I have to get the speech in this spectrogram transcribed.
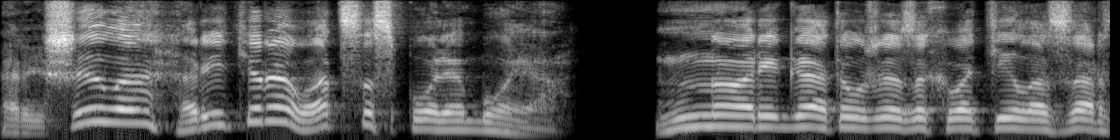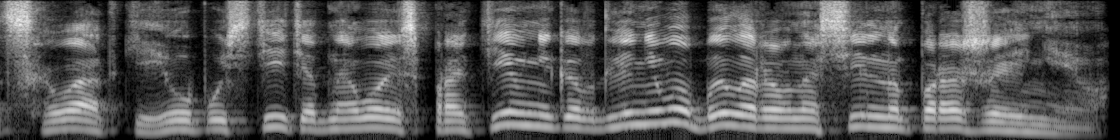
решила ретироваться с поля боя. Но Регата уже захватил азарт схватки, и упустить одного из противников для него было равносильно поражению.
